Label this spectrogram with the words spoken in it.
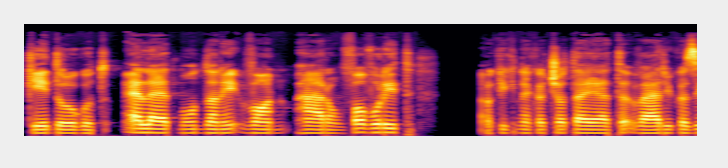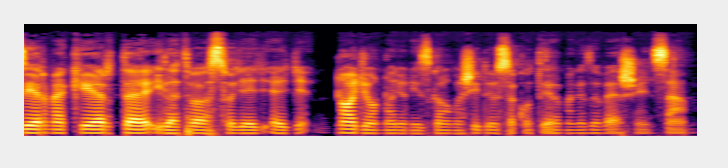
két dolgot el lehet mondani. Van három favorit, akiknek a csatáját várjuk az érmekért, illetve az, hogy egy, egy nagyon-nagyon izgalmas időszakot él meg ez a versenyszám.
